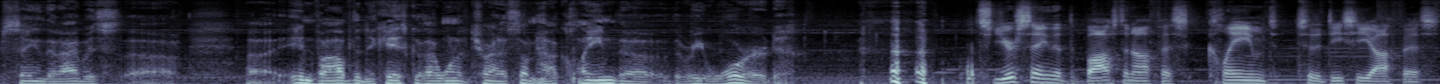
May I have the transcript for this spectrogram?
saying that I was uh, uh, involved in the case because I wanted to try to somehow claim the, the reward. So you're saying that the Boston office claimed to the DC office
